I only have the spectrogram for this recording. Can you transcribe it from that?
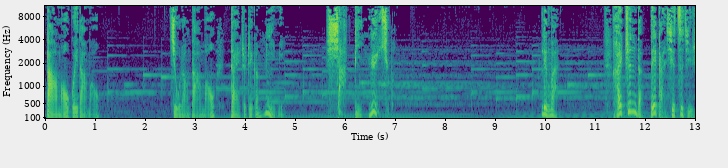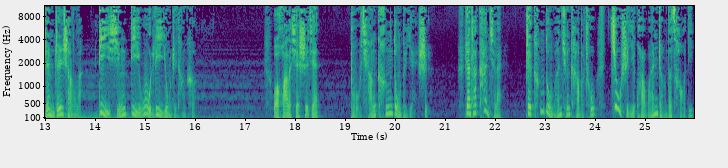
大毛归大毛，就让大毛带着这个秘密下地狱去吧。另外，还真的得感谢自己认真上了地形地物利用这堂课。我花了些时间补强坑洞的演示，让它看起来。这坑洞完全看不出，就是一块完整的草地。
